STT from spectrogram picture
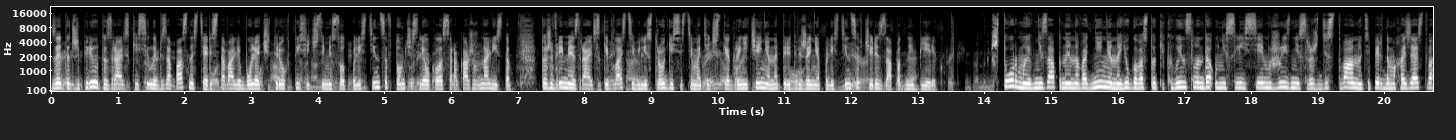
За этот же период израильские силы безопасности арестовали более 4700 палестинцев, в том числе около 40 журналистов. В то же время израильские власти ввели строгие систематические ограничения на передвижение палестинцев через западный берег. Штормы и внезапные наводнения на юго-востоке Квинсленда унесли семь жизней с Рождества, но теперь домохозяйства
